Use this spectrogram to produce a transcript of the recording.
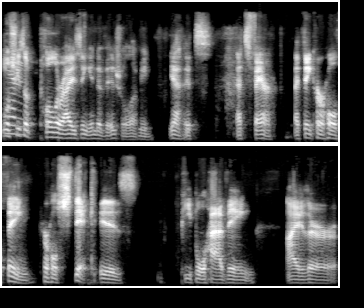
well she's a polarizing individual i mean yeah it's that's fair i think her whole thing her whole shtick is people having either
